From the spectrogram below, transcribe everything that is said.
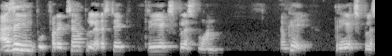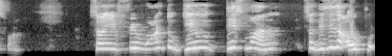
as an input. For example let us take 3x plus 1 okay 3x plus 1 so if we want to give this one so this is the output.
